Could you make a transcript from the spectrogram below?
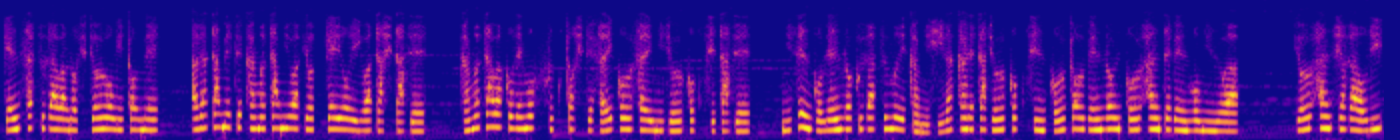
検察側の主張を認め、改めて蒲田には極刑を言い渡したぜ。蒲田はこれも不服として最高裁に上告したぜ。2005年6月6日に開かれた上告審口頭弁論公判で弁護人は、共犯者がおり、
